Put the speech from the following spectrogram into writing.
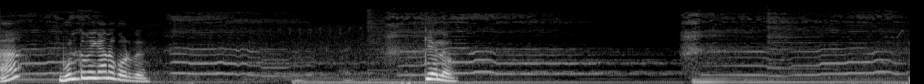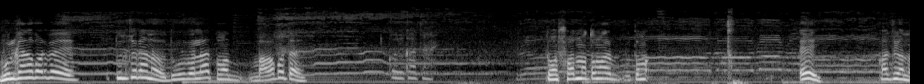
হ্যাঁ? ভুল তুমি কেন করবে? কি হলো? ভুল কেন করবে? তুলছো কেন? দুপুরবেলা তোমার বাবা কোথায়? কলকাতায়। তোমার সৎমা তোমার তোমার এই কাঁদছো কেন?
